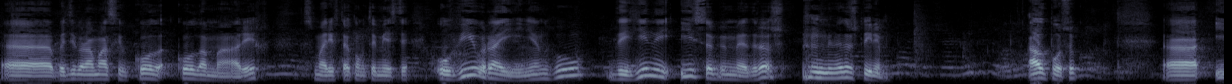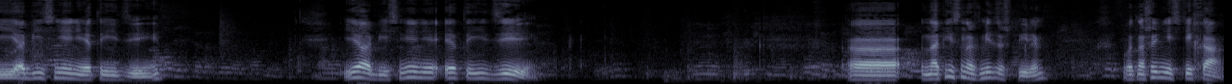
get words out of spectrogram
бадибрамасхил кола марих смотри в таком-то месте, увив раинингу дегины и медраш медраш тирим. Алпосук. И объяснение этой идеи. И объяснение этой идеи. Написано в Мидраштиле в отношении стиха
